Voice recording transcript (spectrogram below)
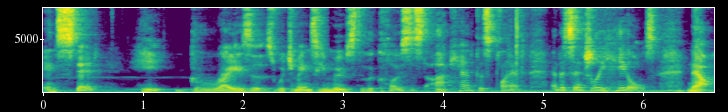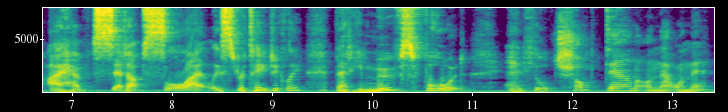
instead, he grazes, which means he moves to the closest Acanthus plant and essentially heals. Now, I have set up slightly strategically that he moves forward and he'll chomp down on that one there.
